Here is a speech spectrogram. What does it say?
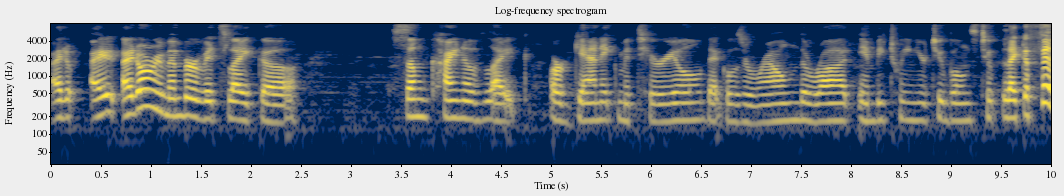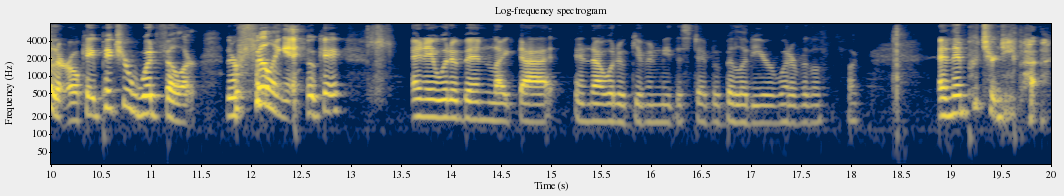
I don't. I I don't remember if it's like uh, some kind of like organic material that goes around the rod in between your two bones to like a filler okay? Picture wood filler. They're filling it okay? And it would have been like that and that would have given me the stability or whatever the fuck. And then put your knee back.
